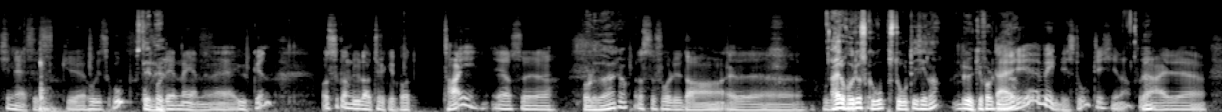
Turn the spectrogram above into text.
kinesisk eh, horoskop Stille. for den ene uken. Og så kan du da trykke på thai, altså Får du det ja. og så får du da eh, Er horoskop stort i Kina? Bruker folk Det Det er veldig stort i Kina. For Ja. det er, eh,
